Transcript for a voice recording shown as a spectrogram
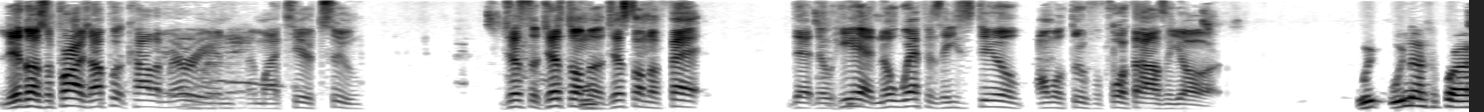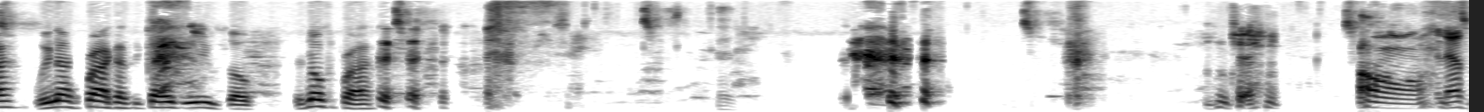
They're gonna surprise you. I put Kyler Murray in, in my tier two, just just on the just on the fact that he had no weapons. He still almost threw for four thousand yards. We we're not surprised. We're not surprised because it came from you, so there's no surprise. okay. Um. And that's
